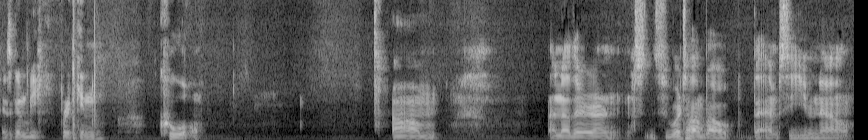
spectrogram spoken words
It's gonna be freaking cool. Um, another. We're talking about the MCU now,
